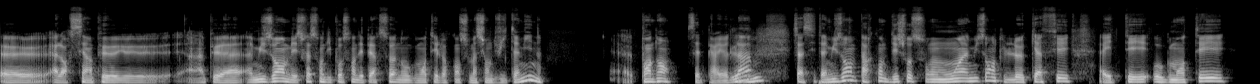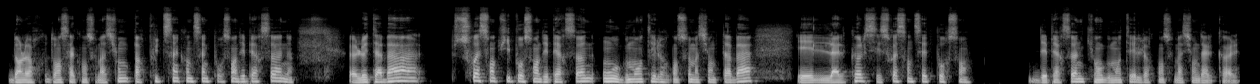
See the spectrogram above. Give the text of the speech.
Euh, alors c'est un peu un peu amusant, mais 70% des personnes ont augmenté leur consommation de vitamines pendant cette période-là. Mhm. Ça, c'est amusant. Par contre, des choses sont moins amusantes. Le café a été augmenté dans, leur, dans sa consommation par plus de 55% des personnes. Le tabac, 68% des personnes ont augmenté leur consommation de tabac et l'alcool, c'est 67% des personnes qui ont augmenté leur consommation d'alcool.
